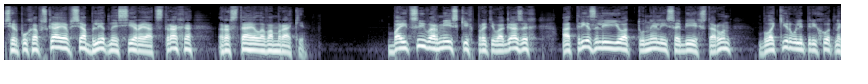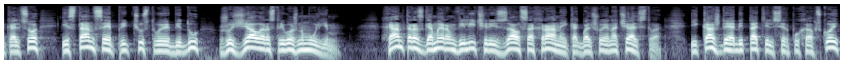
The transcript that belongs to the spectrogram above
Серпуховская, вся бледно-серая от страха, растаяла во мраке. Бойцы в армейских противогазах отрезали ее от туннелей с обеих сторон, блокировали переход на кольцо, и станция, предчувствуя беду, жужжала растревоженным ульем. Хантера с Гомером вели через зал с охраной, как большое начальство, и каждый обитатель Серпуховской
